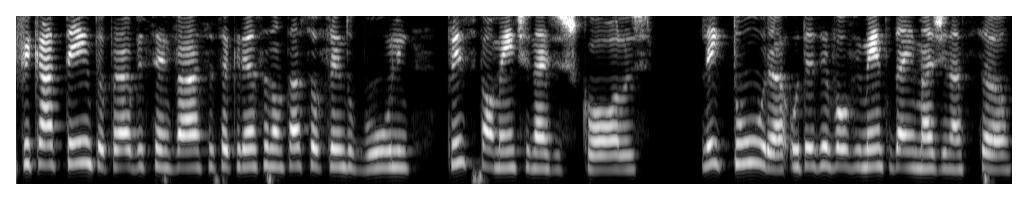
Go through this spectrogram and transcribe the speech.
ficar atento para observar se essa criança não está sofrendo bullying, principalmente nas escolas. Leitura, o desenvolvimento da imaginação,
